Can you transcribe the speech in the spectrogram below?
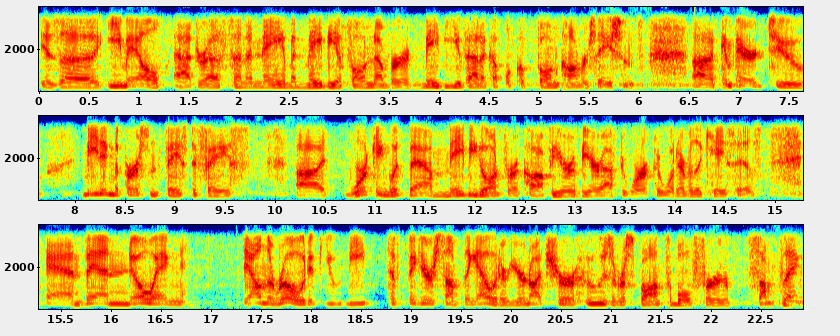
is a email address and a name and maybe a phone number and maybe you've had a couple phone conversations uh, compared to meeting the person face to face working with them, maybe going for a coffee or a beer after work or whatever the case is, and then knowing down the road if you need to figure something out or you're not sure who's responsible for something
